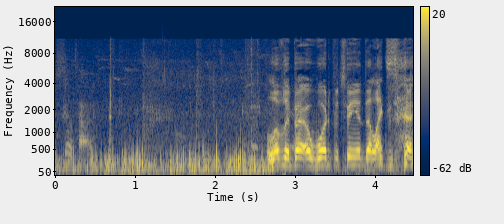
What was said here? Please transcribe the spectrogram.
Still time. Lovely bit of wood between the legs there.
